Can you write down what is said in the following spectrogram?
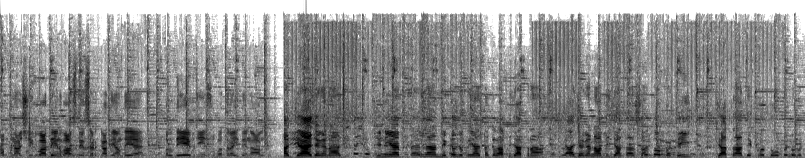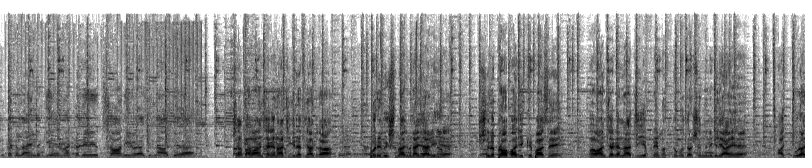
ਆਪਣਾ ਆਸ਼ੀਰਵਾਦ ਦੇਣ ਵਾਸਤੇ ਸੜਕਾਂ ਤੇ ਆਉਂਦੇ ਆ। ਬਲਦੇਵ ਜੀ, ਸੁਭਦਰਾ ਜੀ ਦੇ ਨਾਲ। ਜੈ ਜਗਨਨਾਥ। ਜਿੰਨੀਆਂ ਪਹਿਲਾਂ ਨਿਕਲ ਚੁੱਕੀਆਂ ਅੱਜ ਤੱਕ ਰਥ ਯਾਤਰਾ, ਇਹ ਜਗਨਨਾਥ ਦੀ ਯਾਤਰਾ ਸਭ ਤੋਂ ਵੱਡੀ ਯਾਤਰਾ ਦੇਖੋ 2 ਕਿਲੋਮੀਟਰ ਤੱਕ ਲਾਈਨ ਲੱਗੀ ਹੈ। ਇਹਨਾਂ ਕਦੇ ਵੀ ਉਤਸ਼ਾਹ ਨਹੀਂ ਹੋਇਆ ਜਿੰਨਾ ਅੱਜ ਹੋਇਆ। कृष्ण भगवान जगन्नाथ जी की रथ यात्रा पूरे विश्व में आज मनाई जा रही है शिल प्रभुपाद जी की कृपा से भगवान जगन्नाथ जी अपने भक्तों को दर्शन देने के लिए आए हैं आज पूरा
